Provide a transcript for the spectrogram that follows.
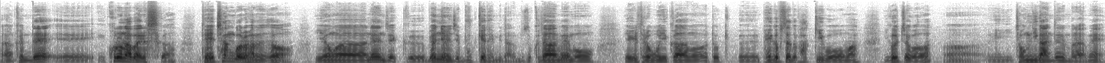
어, 근데 에, 이 코로나 바이러스가 대창궐을 하면서 이 영화는 이제 그 몇 년을 이제 묵게 됩니다. 그래서 그 다음에 뭐 얘기를 들어보니까 뭐또 그 배급사도 바뀌고 막 이것저것 어, 이 정리가 안 되는 바람에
